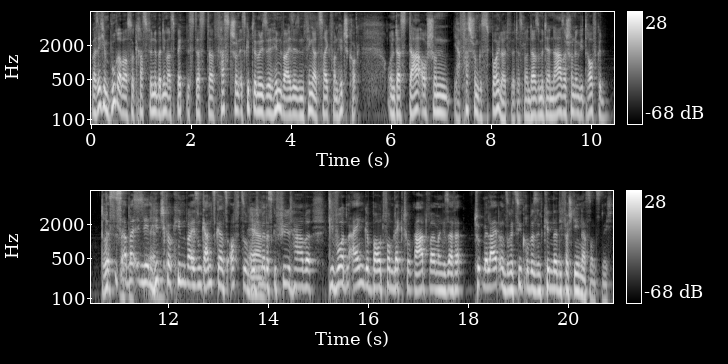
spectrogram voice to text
Was ich im Buch aber auch so krass finde bei dem Aspekt ist, dass da fast schon, es gibt immer diese Hinweise, diesen Fingerzeig von Hitchcock, und dass da auch schon, ja, fast schon gespoilert wird, dass man da so mit der Nase schon irgendwie drauf gedrückt das ist aber in den ähm, Hitchcock-Hinweisen ganz, ganz oft so, wo ja. ich immer das Gefühl habe, die wurden eingebaut vom Lektorat, weil man gesagt hat, tut mir leid, unsere Zielgruppe sind Kinder, die verstehen das sonst nicht.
